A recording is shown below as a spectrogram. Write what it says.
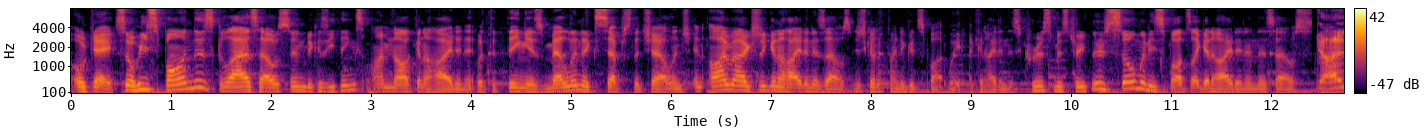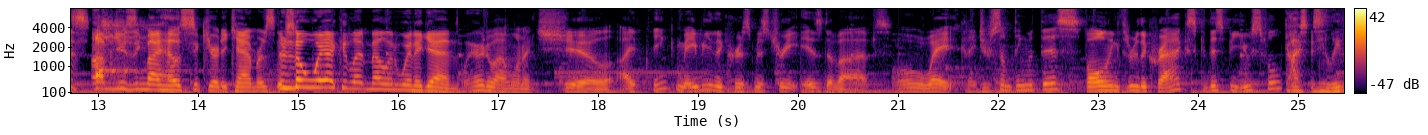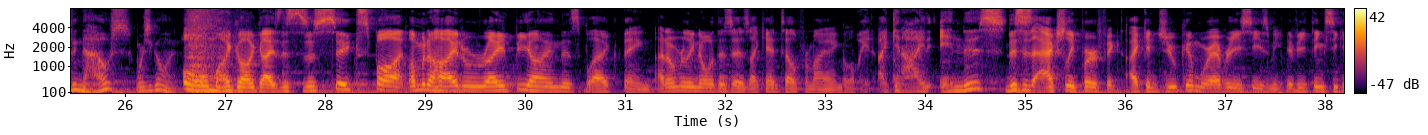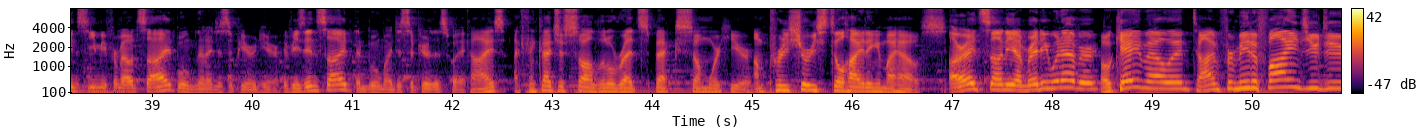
Okay, so he spawned this glass house in because he thinks I'm not gonna hide in it. But the thing is, Melon accepts the challenge, and I'm actually gonna hide in his house. I just gotta find a good spot. Wait, I can hide in this Christmas tree. There's so many spots I can hide in in this house. Guys, I'm using my house security cameras. There's no way I could let Melon win again. Where do I want to chill? I think maybe the Christmas tree is the vibes. Oh, wait. Can I do something with this? Falling through the cracks? Could this be useful? Guys, is he leaving the house? Where's he going? Oh my god, guys, this is a sick spot. I'm gonna hide right behind this black thing. I don't really know what this is. I can't tell from my angle. Wait, I can hide in this? This is actually perfect. I can juke him wherever he sees me. If he thinks he can see me from outside, boom, then I disappear in here. If he's inside, then boom, I disappear this way. Guys, I think I just saw a little red speck somewhere here. I'm pretty sure he's still hiding in my house. All right, Sunny, I'm ready whenever. Okay, Melon, time for me to find you, dude.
